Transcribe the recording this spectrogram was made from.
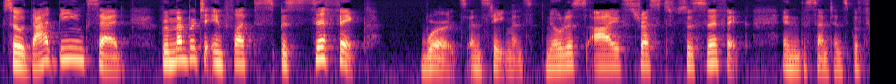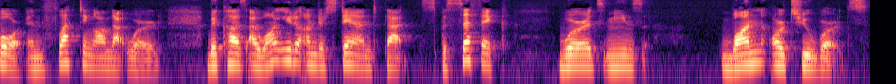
So, that being said, remember to inflect specific words and statements. Notice I stressed specific in the sentence before, inflecting on that word, because I want you to understand that specific words means one or two words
